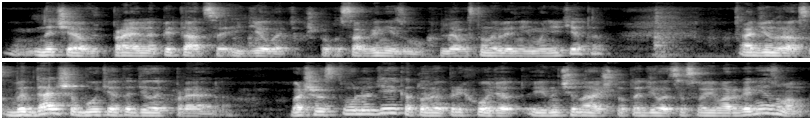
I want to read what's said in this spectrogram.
начав правильно питаться и делать что-то с организмом для восстановления иммунитета, один раз, вы дальше будете это делать правильно. Большинство людей, которые приходят и начинают что-то делать со своим организмом,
